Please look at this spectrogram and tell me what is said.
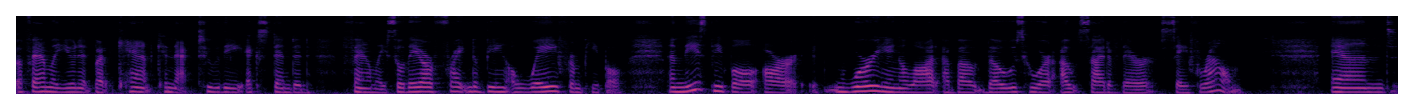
a, family unit but can't connect to the extended family. So they are frightened of being away from people. And these people are worrying a lot about those who are outside of their safe realm. And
